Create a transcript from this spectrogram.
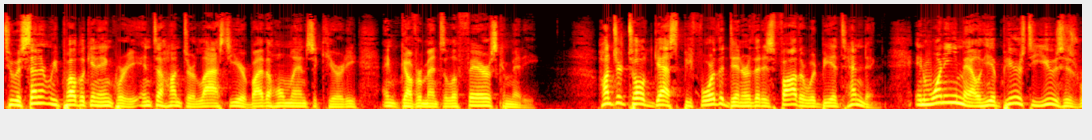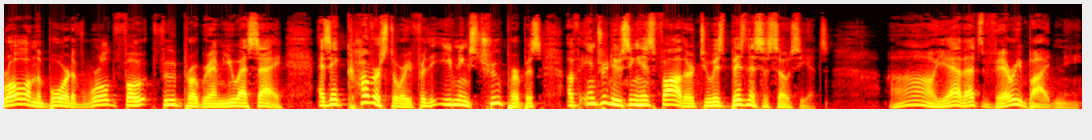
to a Senate Republican inquiry into Hunter last year by the Homeland Security and Governmental Affairs Committee. Hunter told guests before the dinner that his father would be attending. In one email, he appears to use his role on the board of World Fo- Food Program USA as a cover story for the evening's true purpose of introducing his father to his business associates. Oh, yeah, that's very Biden y.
